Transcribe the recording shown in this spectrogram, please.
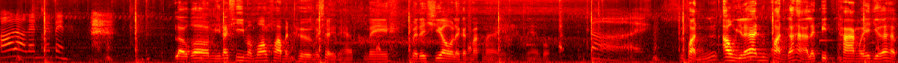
อ๋อเราเล่นไม่เป็น เราก็มีหน้าที่มามอบความบันเทิงเฉยๆนะครับ ไม่ไม่ได้เชี่ยวอะไรกันมากมายนะครับผมใช่คุณขวัญเอาอย่างนี้แล้วกันคุณขวัญก็หาอะไรปิดทางไว้เยอะๆครับ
